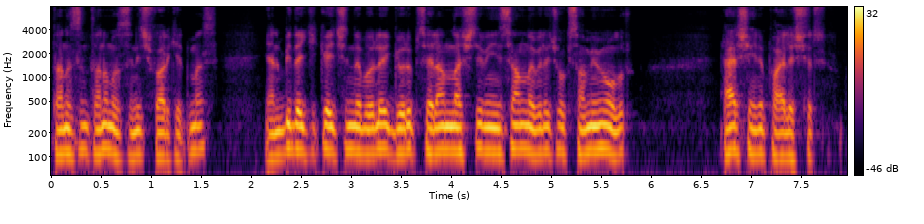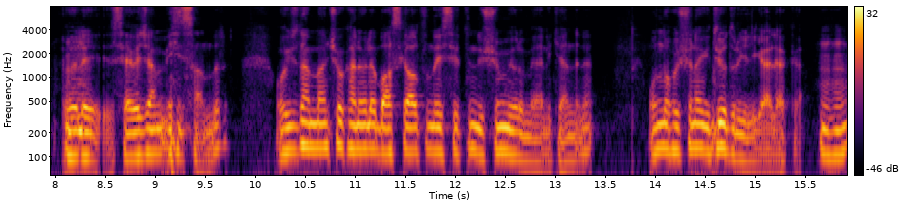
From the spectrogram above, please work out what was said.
Tanısın tanımasın hiç fark etmez. Yani bir dakika içinde böyle görüp selamlaştığı bir insanla bile çok samimi olur. Her şeyini paylaşır. Öyle sevecen bir insandır. O yüzden ben çok hani öyle baskı altında hissettiğini düşünmüyorum yani kendini. Onun da hoşuna gidiyordur ilgi alaka. Hı hı.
